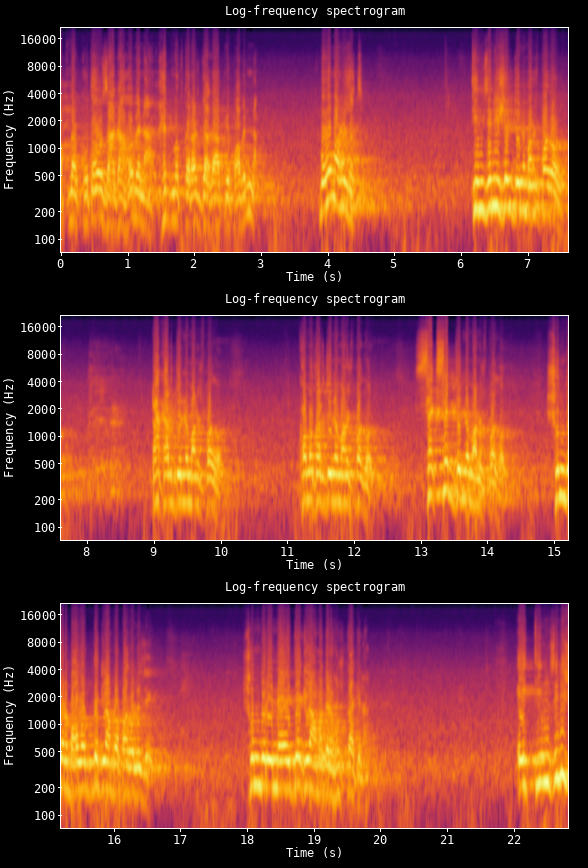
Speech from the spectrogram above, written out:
আপনার কোথাও জায়গা হবে না, খেদমত করার জায়গা আপনি পাবেন না। বহু মানুষ আছে। তিন জিনিসের জন্য মানুষ পাগল, টাকার জন্য মানুষ পাগল, ক্ষমতার জন্য মানুষ পাগল, সেক্সের জন্য মানুষ পাগল। সুন্দর বালক দেখলে আমরা পাগলে যাই। সুন্দরী মেয়ে দেখলে আমাদের হোশ থাকে না। এই তিন জিনিস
